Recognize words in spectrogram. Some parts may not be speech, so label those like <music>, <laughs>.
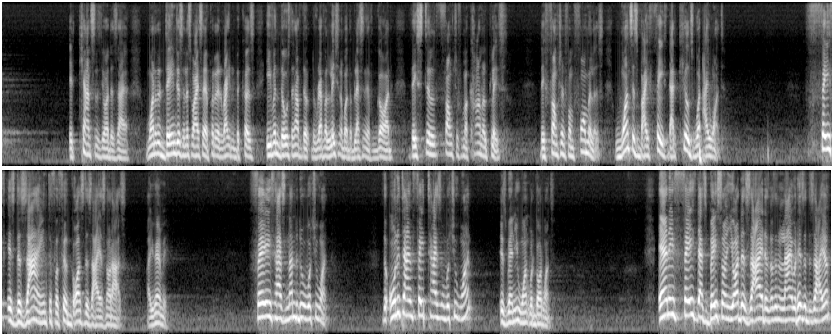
it cancels your desire. One of the dangers, and that's why I say I put it in writing, because even those that have the, the revelation about the blessing of God, they still function from a carnal place. They function from formulas. Once it's by faith, that kills what I want. Faith is designed to fulfill God's desires, not ours. Are you hearing me? Faith has nothing to do with what you want. The only time faith ties in what you want is when you want what God wants. Any faith that's based on your desire that doesn't align with His desire,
